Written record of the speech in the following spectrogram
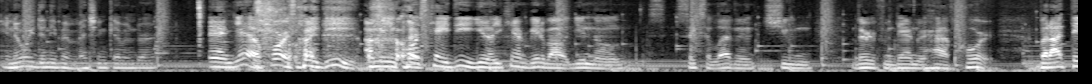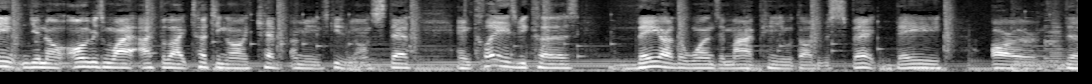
you know, we didn't even mention Kevin Durant. And yeah, of course, KD. I mean, of course, KD. You know, you can't forget about you know six eleven shooting literally from damn near half court. But I think you know only reason why I feel like touching on Kev, I mean, excuse me, on Steph and Klay is because they are the ones, in my opinion, with all due respect, they are the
